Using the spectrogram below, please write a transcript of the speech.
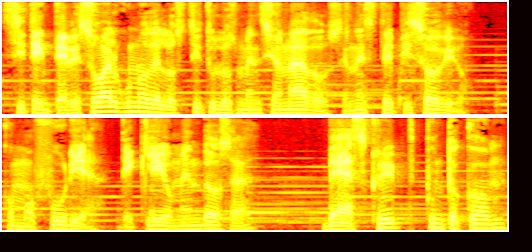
Si te interesó alguno de los títulos mencionados en este episodio, como Furia de Clio Mendoza, ve a script.com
